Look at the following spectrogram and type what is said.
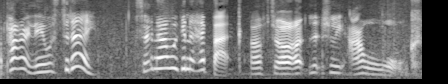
apparently was today. So now we're gonna head back after our literally hour walk.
